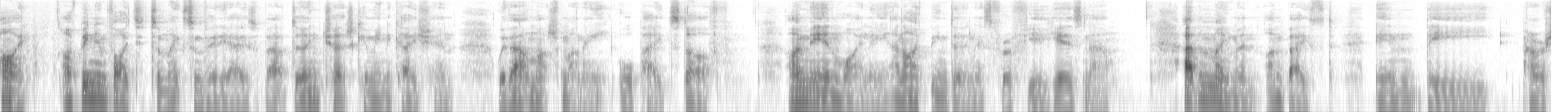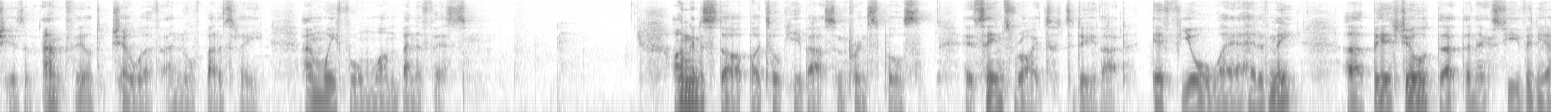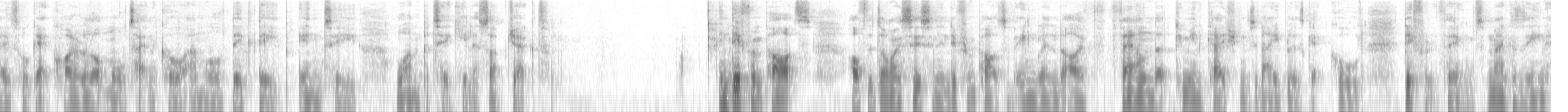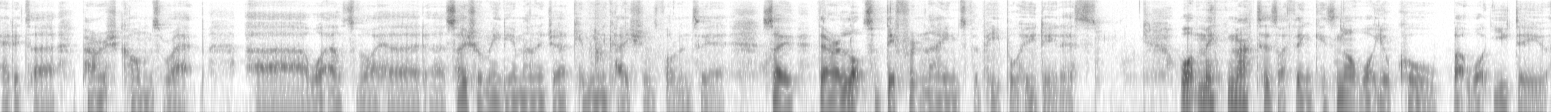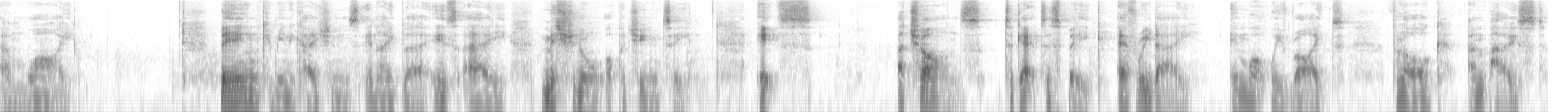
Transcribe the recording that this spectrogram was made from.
Hi, I've been invited to make some videos about doing church communication without much money or paid staff. I'm Ian Wiley and I've been doing this for a few years now. At the moment I'm based in the parishes of Ampfield, Chilworth and North Baddesley and we form one benefice. I'm going to start by talking about some principles. It seems right to do that. If you're way ahead of me, uh, be assured that the next few videos will get quite a lot more technical and we'll dig deep into one particular subject. In different parts of the diocese and in different parts of England, I've found that communications enablers get called different things. Magazine editor, parish comms rep, uh, what else have I heard? Uh, social media manager, communications volunteer. So there are lots of different names for people who do this. What matters, I think, is not what you're called, but what you do and why. Being a communications enabler is a missional opportunity. It's a chance to get to speak every day in what we write, vlog and post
